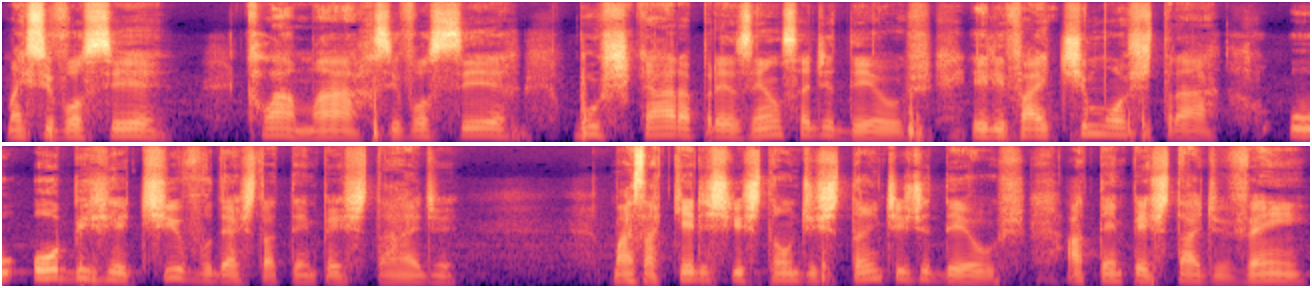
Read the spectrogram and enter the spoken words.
mas se você clamar, se você buscar a presença de Deus, Ele vai te mostrar o objetivo desta tempestade. Mas aqueles que estão distantes de Deus, a tempestade vem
